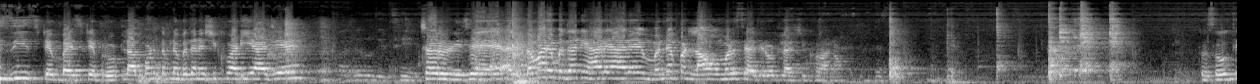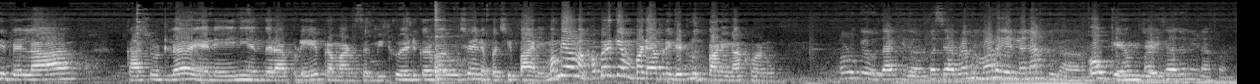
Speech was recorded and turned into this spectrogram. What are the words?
ઇઝી સ્ટેપ બાય સ્ટેપ રોટલા પણ તમને બધાને શીખવાડીએ આજે. જરૂરી છે. અને તમારે બધાની હારે હારે મને પણ લાવો મળશે આજે રોટલા શીખવાનો. તો સૌથી પહેલા કાસરોટ લઈ અને એની અંદર આપણે પ્રમાણસર મીઠું એડ કરવાનું છે અને પછી પાણી. મમ્મી, આમાં ખબર કેમ પડે આપણે કેટલું જ પાણી નાખવાનું? થોડુંક એવું નાખી દેવાનું. પછી આપણે મળે એટલે નાખી દેવાનું ઓકે સમજાય પાણી નહીં નાખવાનું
